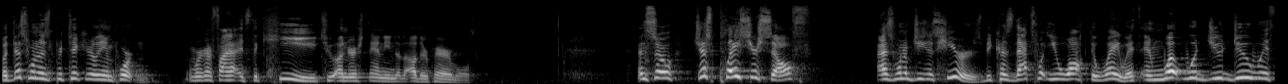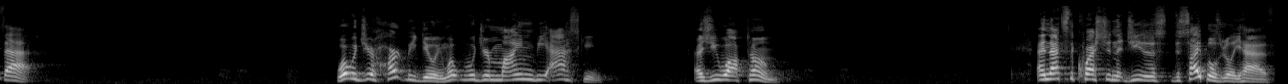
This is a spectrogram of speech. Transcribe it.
But this one is particularly important. And we're going to find out it's the key to understanding the other parables. And so just place yourself as one of Jesus' hearers because that's what you walked away with. And what would you do with that? What would your heart be doing? What would your mind be asking as you walked home? And that's the question that Jesus' disciples really have.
